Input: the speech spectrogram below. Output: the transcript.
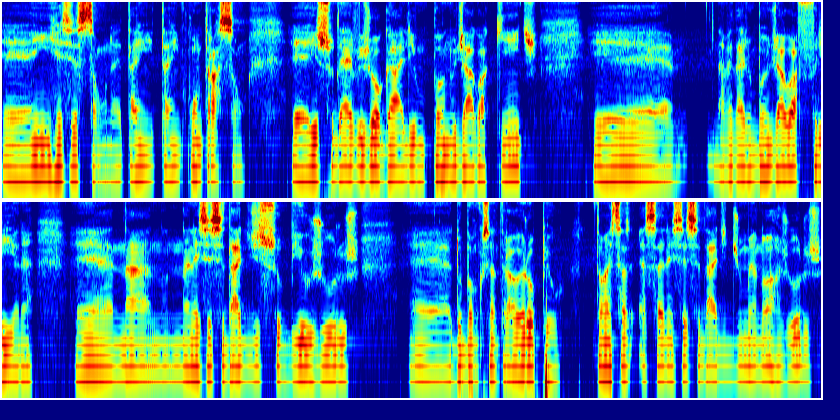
é, em recessão, está né? Tá em, tá em contração. É, isso deve jogar ali um pano de água quente, é, na verdade um pano de água fria, né? É, na, na, necessidade de subir os juros é, do Banco Central Europeu. Então essa, essa necessidade de um menor juros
